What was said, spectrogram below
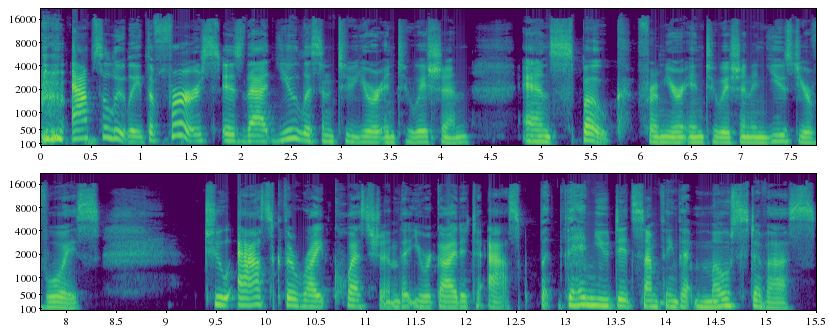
Absolutely. The first is that you listened to your intuition and spoke from your intuition and used your voice to ask the right question that you were guided to ask. But then you did something that most of us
